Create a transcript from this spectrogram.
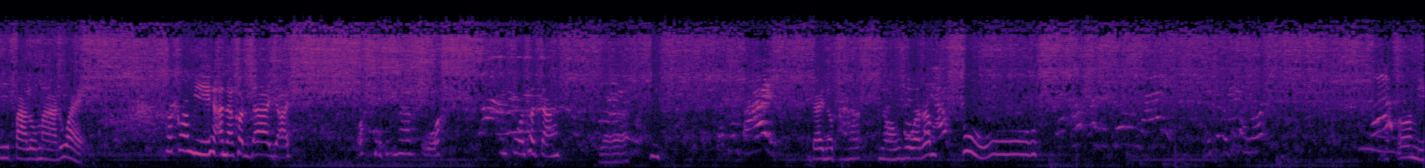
มีปลาโลมาด้วย แล้วก็มีอนาคอนดาใหญ่ โอ้โหน่ากลัวมันกลัวเธอจังเหรอไดโนพาร์คหนองบัวลำพู ก็มี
